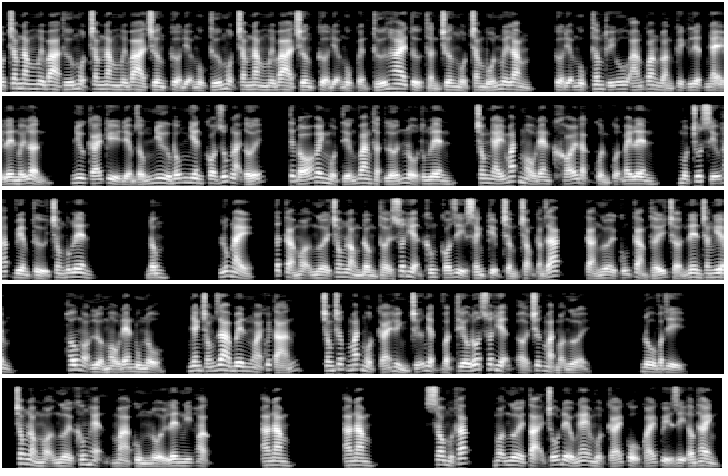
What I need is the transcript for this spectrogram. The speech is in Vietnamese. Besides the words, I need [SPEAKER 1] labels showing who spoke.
[SPEAKER 1] 153 thứ 153 chương cửa địa ngục thứ 153 chương cửa địa ngục quyển thứ 2 tử thần chương 145, cửa địa ngục thâm thúy u ám quang đoàn kịch liệt nhảy lên mấy lần, như cái kỳ điểm giống như bỗng nhiên co giúp lại tới, tiếp đó vang một tiếng vang thật lớn nổ tung lên, trong nháy mắt màu đen khói đặc cuộn cuộn bay lên, một chút xíu hắc viêm từ trong bốc lên. Đông. Lúc này, tất cả mọi người trong lòng đồng thời xuất hiện không có gì sánh kịp trầm trọng cảm giác, cả người cũng cảm thấy trở nên trang nghiêm. Hâu ngọn lửa màu đen bùng nổ, nhanh chóng ra bên ngoài khuếch tán, trong chớp mắt một cái hình chữ nhật vật thiêu đốt xuất hiện ở trước mặt mọi người. Đồ vật gì? Trong lòng mọi người không hẹn mà cùng nổi lên nghi hoặc. A năm a năm. Sau một khắc, mọi người tại chỗ đều nghe một cái cổ quái quỷ dị âm thanh.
